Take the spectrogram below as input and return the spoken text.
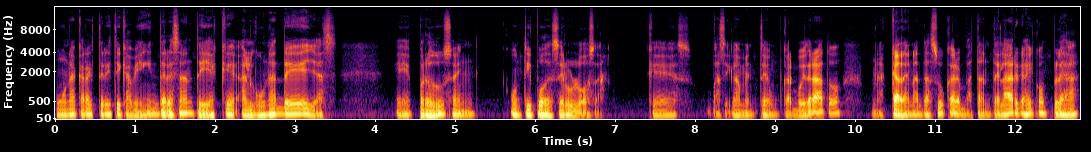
una característica bien interesante y es que algunas de ellas eh, producen un tipo de celulosa, que es básicamente un carbohidrato unas cadenas de azúcar bastante largas y complejas,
